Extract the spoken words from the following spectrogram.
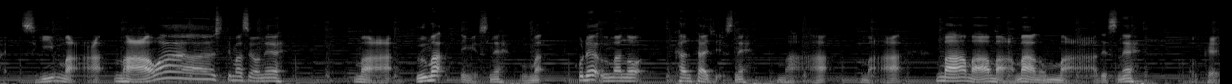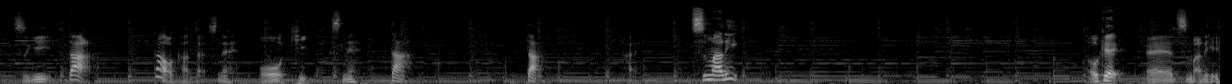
はい、次、まあ。まあは知ってますよね。まあ、馬って意味ですね。馬。これは馬の簡体字ですね。まあ、まあ、まあまあまあまあのまあですね。OK。次、だ。だは簡単ですね。大きいですね。だ。た、はい、つまり OK、えー、つまり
